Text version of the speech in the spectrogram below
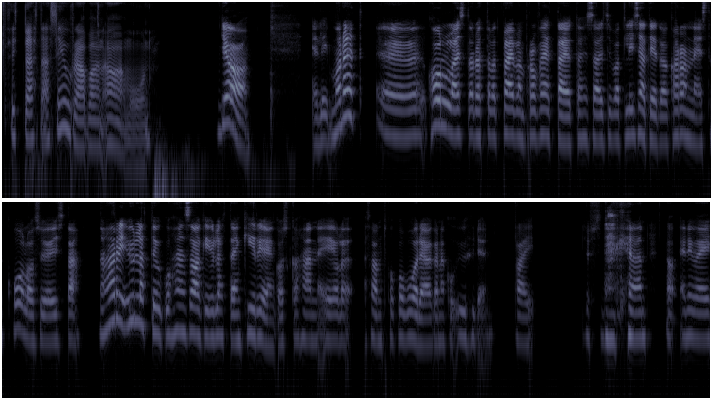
Sitten päästään seuraavaan aamuun. Joo. Eli monet ö, koululaiset odottavat päivän profeettaa, jotta he saisivat lisätietoa karanneista kuolosyöistä. No Harry yllättyy, kun hän saakin yllättäen kirjeen, koska hän ei ole saanut koko vuoden aikana kuin yhden, tai jos sitäkään. No anyway.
